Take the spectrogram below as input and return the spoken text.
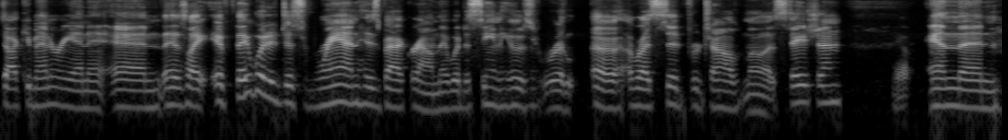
documentary in it and it's like if they would have just ran his background they would have seen he was re- uh, arrested for child molestation Yep. and then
